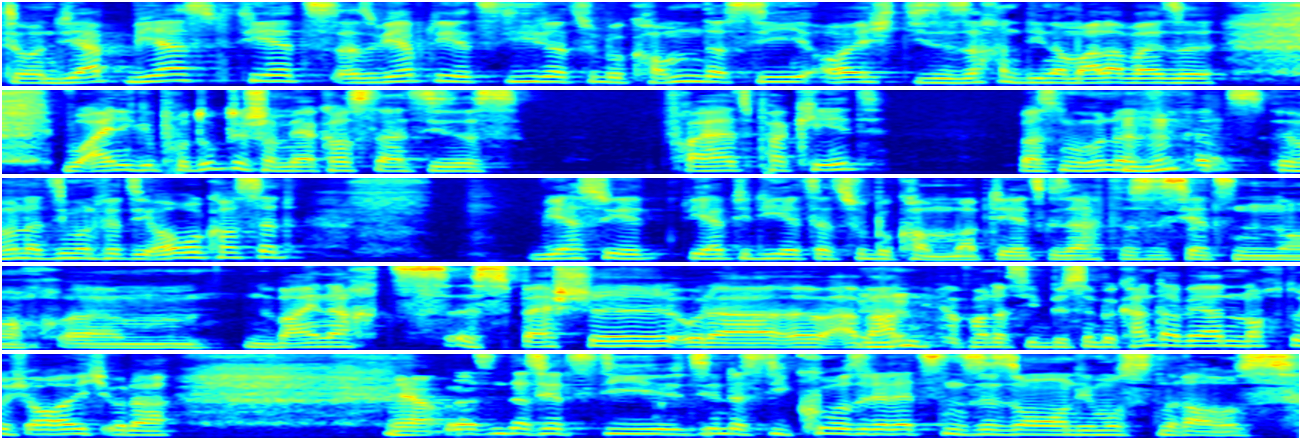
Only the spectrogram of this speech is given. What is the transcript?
so, und ihr wie hast du die jetzt, also wie habt ihr jetzt die dazu bekommen, dass sie euch diese Sachen, die normalerweise, wo einige Produkte schon mehr kosten als dieses Freiheitspaket, was nur 140, mhm. 147 Euro kostet. Wie hast du, wie habt ihr die jetzt dazu bekommen? Habt ihr jetzt gesagt, das ist jetzt noch ähm, ein Weihnachts-Special oder äh, erwarten mhm. davon, dass sie ein bisschen bekannter werden noch durch euch oder Ja. Oder sind das jetzt die, sind das die Kurse der letzten Saison, die mussten raus?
